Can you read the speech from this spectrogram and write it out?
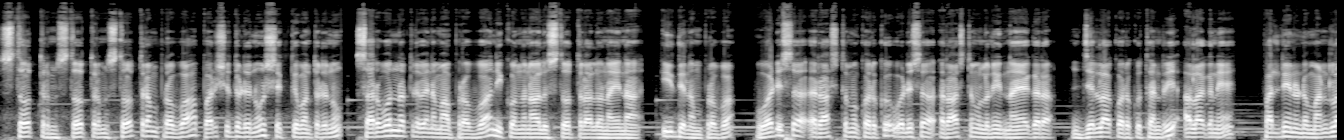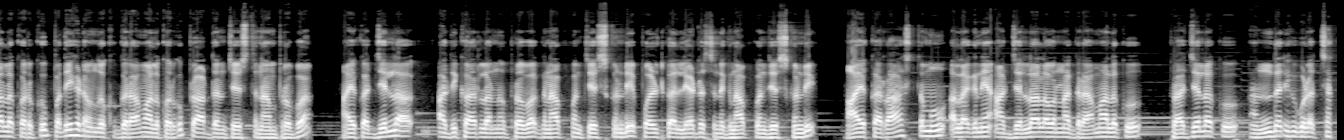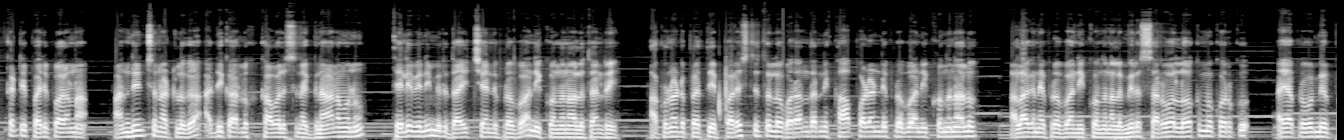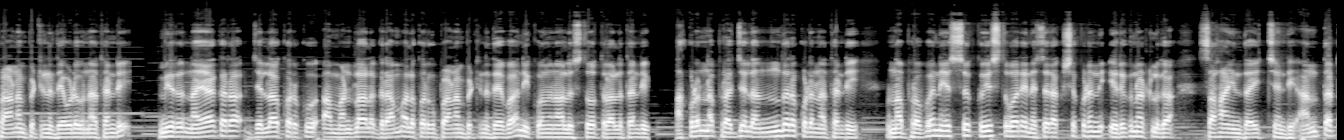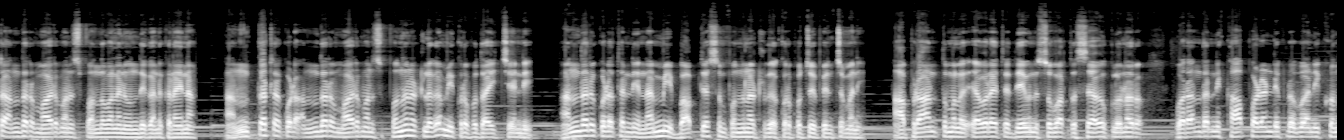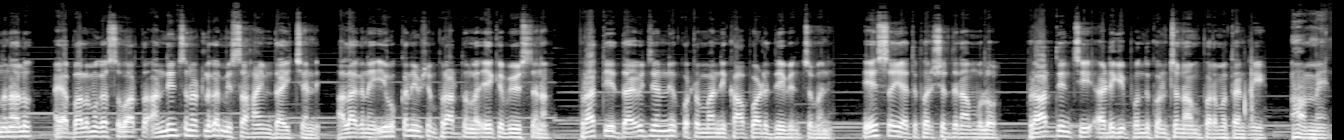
స్తోత్రం స్తోత్రం స్తోత్రం ప్రభా. పరిశుద్ధుడును శక్తివంతుడును సర్వోన్నతుడైన మా ప్రభా. నీ కొందనాలు స్తోత్రాలు నైనా ఈ దినం ప్రభా. ఒడిశా రాష్ట్రము కొరకు ఒడిశా రాష్ట్రంలోని నయగర జిల్లా కొరకు తండ్రి అలాగనే పన్నెండు మండలాల కొరకు పదిహేడు వందల ఒక గ్రామాల కొరకు ప్రార్థన చేస్తున్నాం ప్రభా. ఆ యొక్క జిల్లా అధికారులను ప్రభా జ్ఞాపకం చేసుకోండి పొలిటికల్ లీడర్స్ని జ్ఞాపకం చేసుకోండి ఆ యొక్క రాష్ట్రము అలాగనే ఆ జిల్లాలో ఉన్న గ్రామాలకు ప్రజలకు అందరికీ కూడా చక్కటి పరిపాలన అందించినట్లుగా అధికారులకు కావలసిన జ్ఞానమును తెలివిని మీరు దయచేయండి ప్రభా నీ కొందనాలు తండ్రి. అక్కడున్న ప్రతి పరిస్థితుల్లో వారందరినీ కాపాడండి ప్రభా నీ కొందనాలు. అలాగనే ప్రభా నీ కొందనాలు. మీరు సర్వలోకము కొరకు అయా ప్రభా మీరు ప్రాణం పెట్టిన దేవుడు నా తండ్రి. మీరు నయాగర జిల్లా కొరకు ఆ మండలాల గ్రామాల కొరకు ప్రాణం పెట్టిన దేవా నీ కొందనాలు స్తోత్రాలు తండ్రి. అక్కడున్న ప్రజలందరూ కూడా నా తండ్రి నా ప్రభునేసు క్రీస్తు వారి నిజరక్షకుడిని ఎరుగునట్లుగా సహాయం దయచండి. అంతటా అందరూ మారు మనసు పొందవాలని ఉంది కనుకనైనా అంతటా కూడా అందరూ మారు మనసు పొందినట్లుగా మీ కృప దాయిచ్చండి అందరూ కూడా తండ్రి నమ్మి బాప్త్యసం పొందినట్లుగా కృప చూపించమని. ఆ ప్రాంతంలో ఎవరైతే దేవుని సువార్త సేవకులు ఉన్నారో వారందరినీ కాపాడండి ప్రభా నీ కొందనాలు. అయా బలముగా సువార్త అందించినట్లుగా మీ సహాయం దాయిచ్చండి. అలాగనే ఈ ఒక్క నిమిషం ప్రార్థనలో ఏకీభవిస్తున్న ప్రతి దైవజన్ని కుటుంబాన్ని కాపాడి దీవించమని ఏసయ్య అతి పరిశుద్ధ నామములో ప్రార్థించి అడిగి పొందుకొనుచున్నాము పరమ తండ్రి. ఆమెన్.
